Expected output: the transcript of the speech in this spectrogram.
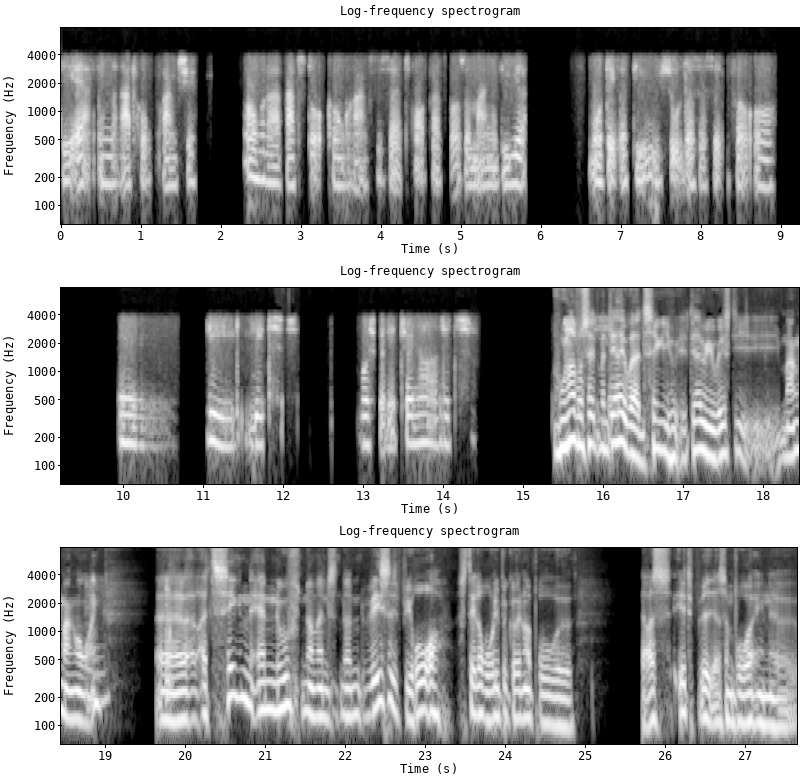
det er en ret hård branche, og hvor der er ret stor konkurrence, så jeg tror faktisk også, at mange af de her modeller, de udsulter sig selv for at øh, blive lidt, måske lidt tyndere og lidt... 100 procent, men det har jo været en ting, det har vi jo vidst i, i mange, mange år, ikke? Mm. Øh, og tingen er nu, når, man, når visse byråer stille og roligt begynder at bruge... Øh, der er også et, ved jeg, som bruger en, øh,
